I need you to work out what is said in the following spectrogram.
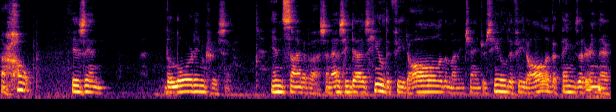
Our hope is in the Lord increasing inside of us. And as He does, He'll defeat all of the money changers. He'll defeat all of the things that are in there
